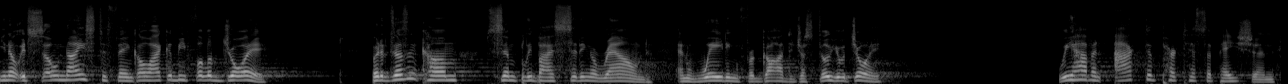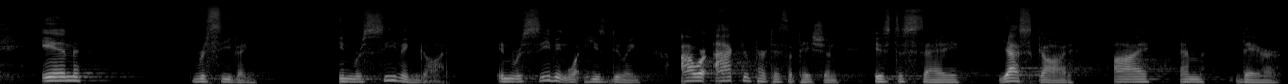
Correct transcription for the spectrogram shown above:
You know, it's so nice to think, oh, I could be full of joy. But it doesn't come simply by sitting around and waiting for God to just fill you with joy. We have an active participation in receiving, in receiving God, in receiving what He's doing. Our active participation is to say, Yes, God, I am there.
